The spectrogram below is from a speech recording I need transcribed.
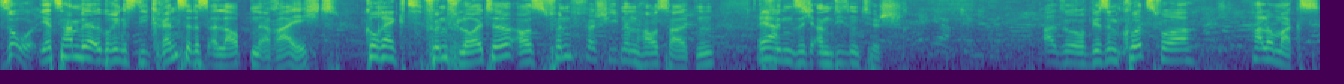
So, jetzt haben wir übrigens die Grenze des Erlaubten erreicht. Korrekt. Fünf Leute aus fünf verschiedenen Haushalten Ja. befinden sich an diesem Tisch. Also wir sind kurz vor Hallo Max.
